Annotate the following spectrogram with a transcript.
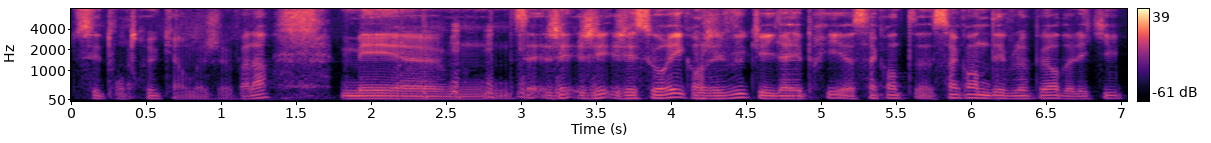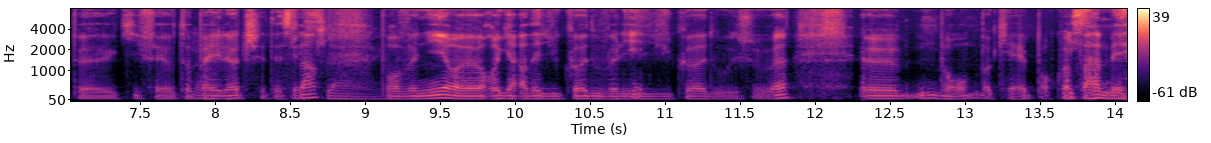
c'est ton truc, hein, moi je, voilà. Mais euh, j'ai souri quand j'ai vu qu'il avait pris 50, 50 développeurs de l'équipe euh, qui fait Autopilot chez Tesla, pour venir regarder du code ou valider du code. Ou, bon, ok, pourquoi pas, mais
